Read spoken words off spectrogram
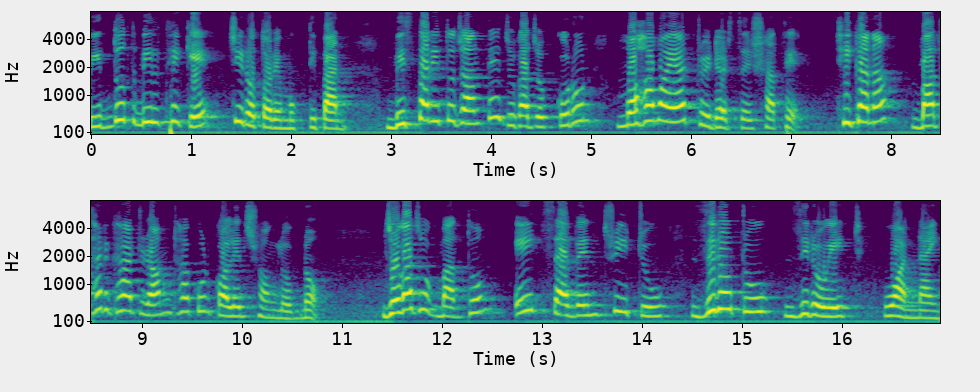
বিদ্যুৎ বিল থেকে চিরতরে মুক্তি পান। বিস্তারিত জানতে যোগাযোগ করুন মহামায়া ট্রেডার্সের সাথে। ঠিকানা বাধারঘাট রাম ঠাকুর কলেজ সংলগ্ন। যোগাযোগ মাধ্যম eight seven three two zero two zero eight one nine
